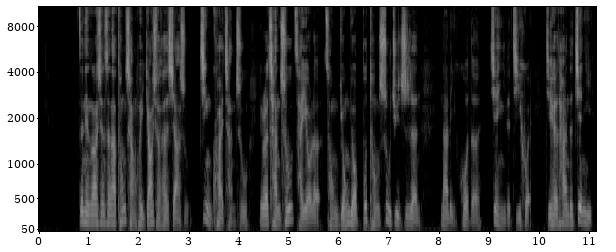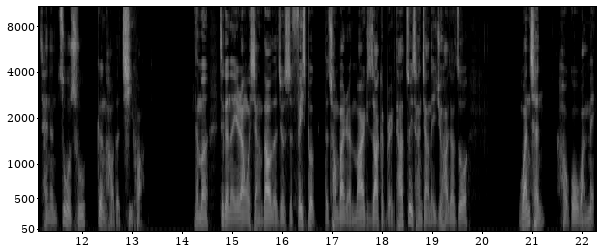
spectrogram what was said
曾田庄先生他通常会要求他的下属尽快产出，有了产出，才有了从拥有不同数据之人那里获得建议的机会，结合他人的建议，才能做出更好的企划。那么这个呢，也让我想到的就是 Facebook 的创办人 Mark Zuckerberg，他最常讲的一句话叫做“完成好过完美”，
